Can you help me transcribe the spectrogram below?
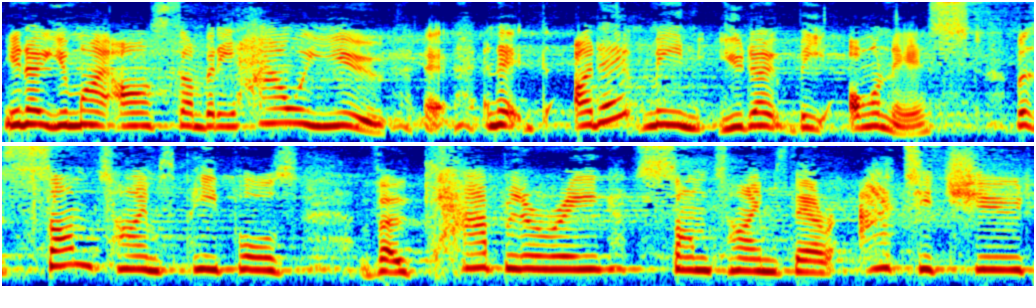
You know, you might ask somebody, How are you? And it, I don't mean you don't be honest, but sometimes people's vocabulary, sometimes their attitude,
